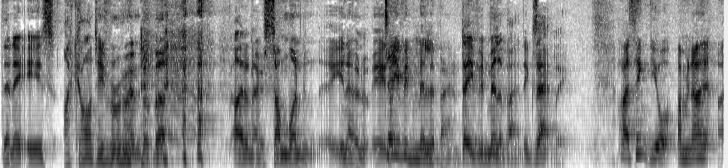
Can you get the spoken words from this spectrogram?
than it is, I can't even remember, but I don't know, someone, you know. David Miliband. David Miliband, exactly. I think you're. I mean, I,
